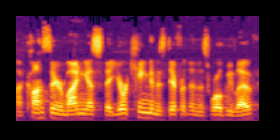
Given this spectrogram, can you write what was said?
uh, constantly reminding us that your kingdom is different than this world we live.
